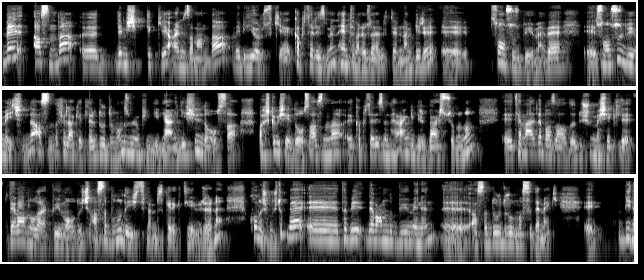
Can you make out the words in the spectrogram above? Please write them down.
Ve aslında e, demiştik ki aynı zamanda ve biliyoruz ki kapitalizmin en temel özelliklerinden biri e, sonsuz büyüme ve e, sonsuz büyüme içinde aslında felaketleri durdurmamız mümkün değil. Yani yeşil de olsa, başka bir şey de olsa aslında e, kapitalizmin herhangi bir versiyonunun e, temelde baz aldığı düşünme şekli devamlı olarak büyüme olduğu için aslında bunu değiştirmemiz gerektiği üzerine konuşmuştuk ve e, tabii devamlı büyümenin e, aslında durdurulması demek e, bir,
